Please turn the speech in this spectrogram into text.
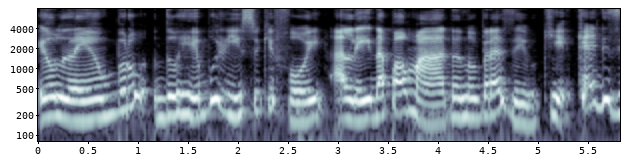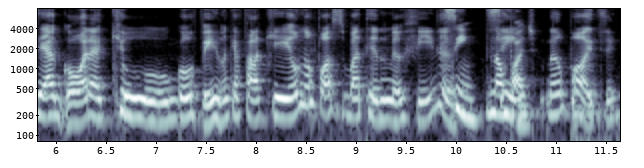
eu lembro do rebuliço que foi a lei da palmada no Brasil. Que quer dizer agora que o governo quer falar que eu não posso bater no meu filho? Sim, não pode. Não pode.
